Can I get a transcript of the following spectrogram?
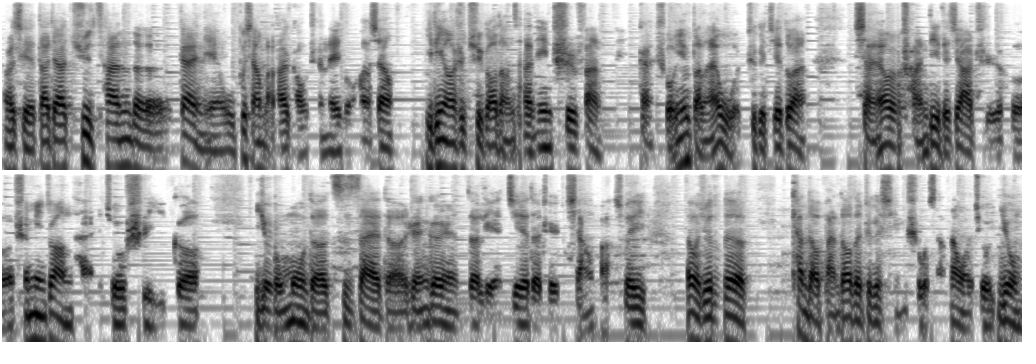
而且大家聚餐的概念，我不想把它搞成那种好像一定要是去高档餐厅吃饭感受，因为本来我这个阶段想要传递的价值和生命状态就是一个。游牧的、自在的人跟人的连接的这种想法。所以，那我觉得看到板道的这个形式，我想那我就用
